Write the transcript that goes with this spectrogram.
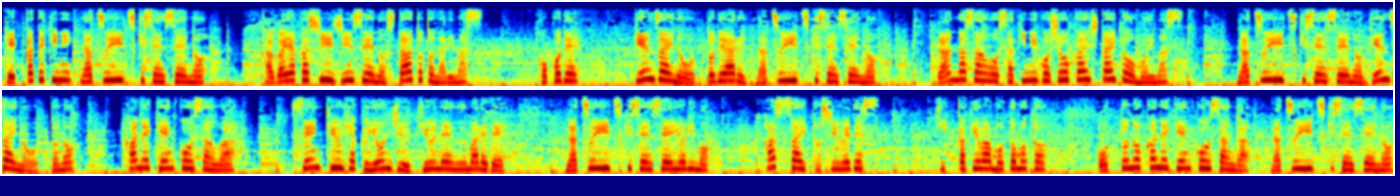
結果的に夏井月先生の輝かしい人生のスタートとなります。ここで現在の夫である夏井月先生の旦那さんを先にご紹介したいと思います。夏井月先生の現在の夫の金健康さんは1949年生まれで夏井月先生よりも8歳年上です。きっかけはもともと夫の金健康さんが夏井月先生の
